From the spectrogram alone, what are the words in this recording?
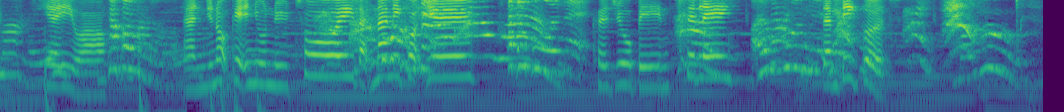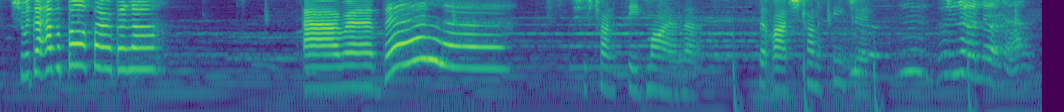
Mommy. Yeah, you are. No, no. And you're not getting your new toy that Nanny got you. I want it. Because you're being silly. I want it. Then be good. Should we go have a bath, Arabella? Arabella. She's trying to feed Maya, look. Look, Maya, she's trying to feed you. No, no, no.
